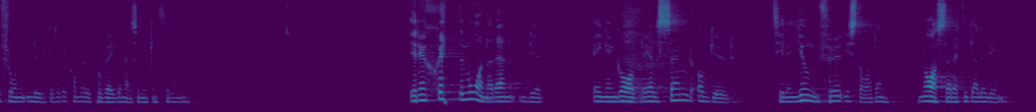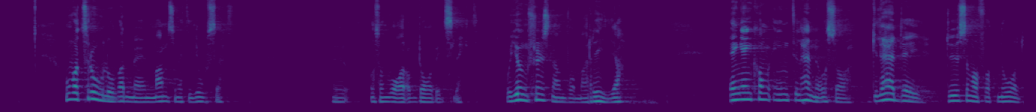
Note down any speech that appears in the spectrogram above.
från Lukas, och det kommer upp på väggen här så ni kan följa med. I den sjätte månaden blev ängeln Gabriel sänd av Gud till en jungfru i staden Nasaret i Galileen. Hon var trolovad med en man som hette Josef eh, och som var av Davids släkt. Och jungfruns namn var Maria. Ängeln kom in till henne och sa Gläd dig, du som har fått nåd.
